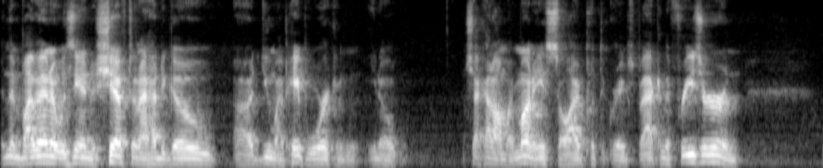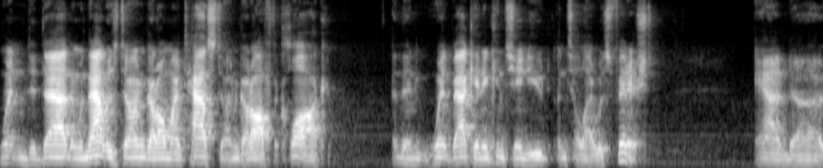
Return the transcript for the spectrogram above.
And then by then it was the end of shift, and I had to go uh, do my paperwork and you know check out all my money. So I put the grapes back in the freezer and went and did that. And when that was done, got all my tasks done, got off the clock, and then went back in and continued until I was finished. And uh,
